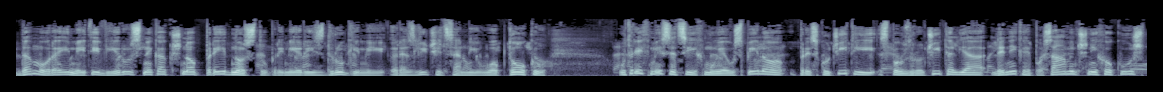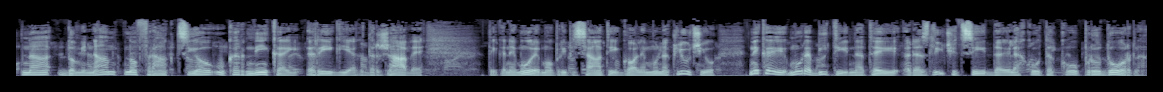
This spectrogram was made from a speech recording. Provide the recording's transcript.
da mora imeti virus nekakšno prednost v primeri z drugimi različicami v obtoku. V treh mesecih mu je uspelo preskočiti z povzročitelja le nekaj posamičnih okužb na dominantno frakcijo v kar nekaj regijah države. Tega ne moremo pripisati golemu na ključju, nekaj mora biti na tej različici, da je lahko tako prodorna.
